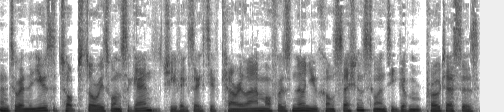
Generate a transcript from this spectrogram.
And to end the news, the top stories once again. Chief Executive Carrie Lam offers no new concessions to anti-government protesters.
